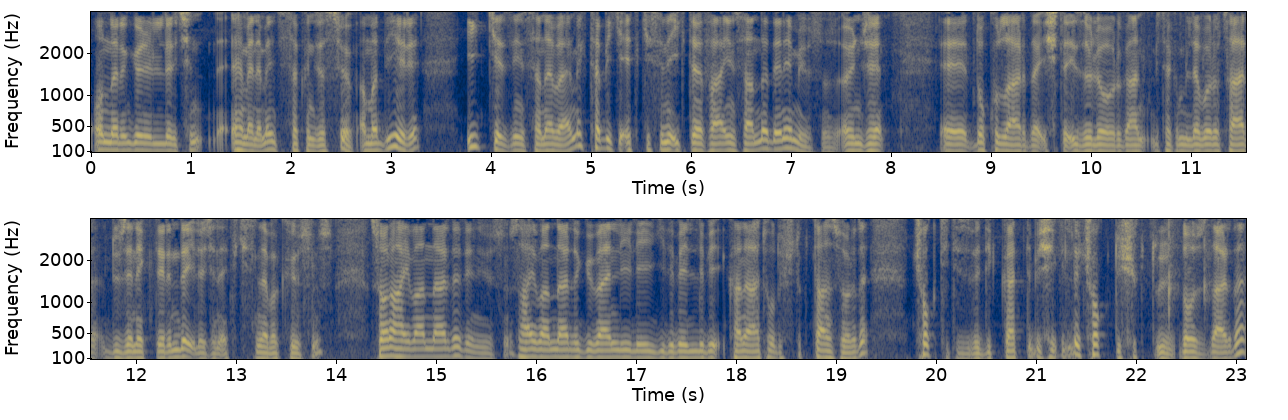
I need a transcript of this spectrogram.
onların gönüllüler için hemen hemen hiç sakıncası yok. Ama diğeri ilk kez insana vermek tabii ki etkisini ilk defa insanda denemiyorsunuz. Önce e, dokularda işte izole organ bir takım laboratuvar düzeneklerinde ilacın etkisine bakıyorsunuz. Sonra hayvanlarda deniyorsunuz. Hayvanlarda güvenliğiyle ilgili belli bir kanaat oluştuktan sonra da çok titiz ve dikkatli bir şekilde çok düşük doz- dozlarda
